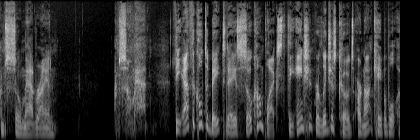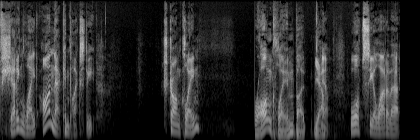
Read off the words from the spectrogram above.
I'm so mad, Ryan. I'm so mad. The ethical debate today is so complex that the ancient religious codes are not capable of shedding light on that complexity. Strong claim. Wrong claim, but yeah. Yeah. We'll see a lot of that.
